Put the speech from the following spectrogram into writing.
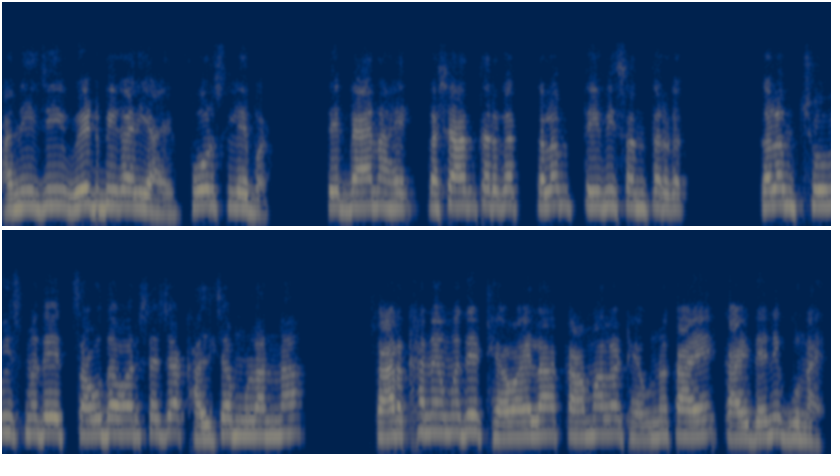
आणि जी वेट बिगारी आहे, फोर्स लेबर ते बॅन आहे. कशा अंतर्गत? कलम 23 अंतर्गत. कलम 24 मध्ये 14 वर्षाच्या खालच्या मुलांना कारखान्यामध्ये ठेवायला, कामाला ठेवणं काय आहे? कायद्याने गुन्हा आहे.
